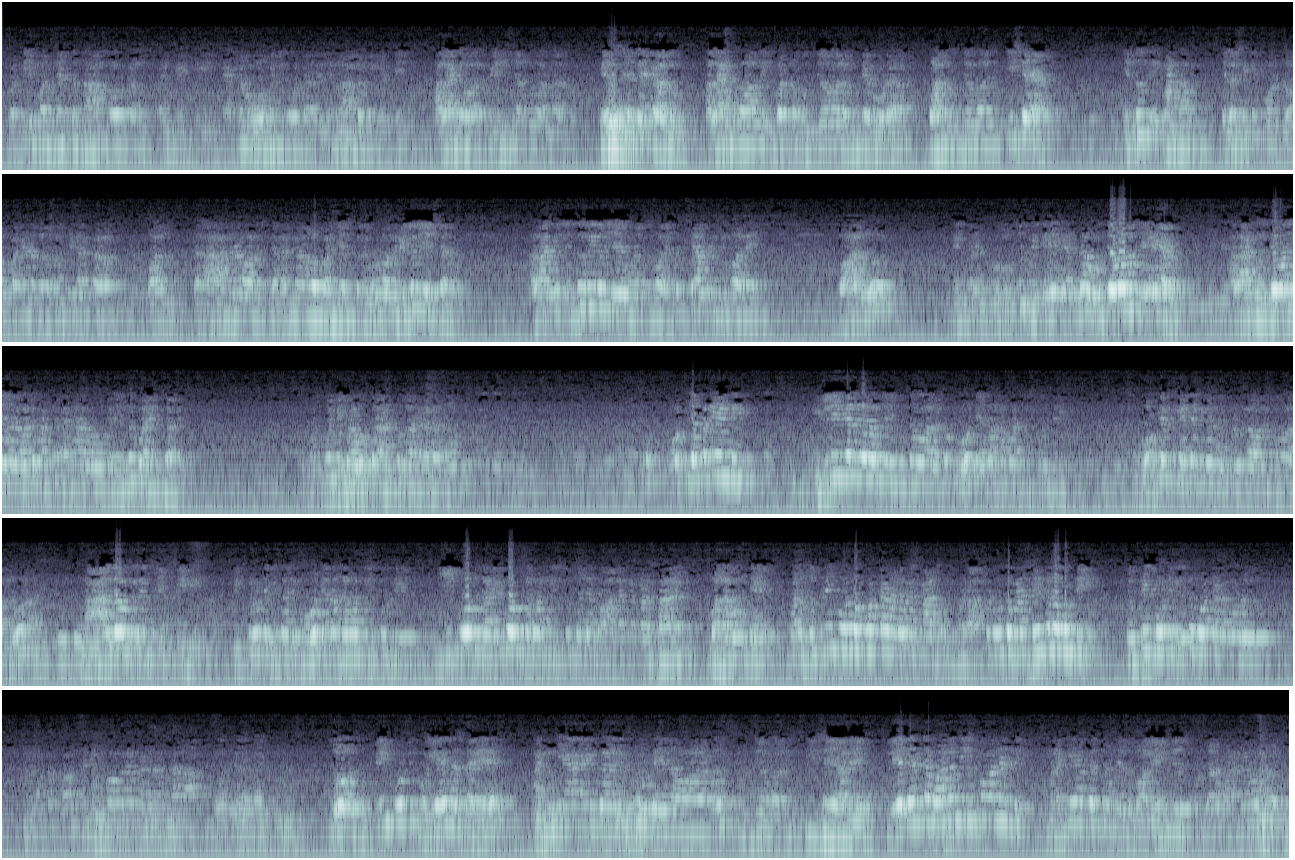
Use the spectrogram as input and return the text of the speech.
ట్వంటీ పర్సెంట్ నాన్ లోకల్ అని పెట్టి ఎక్కడ ఓపెన్ కోట అనేది నాన్ లోకల్ పెట్టి అలాంటి వాళ్ళు పెన్షన్లు అన్నారు. పెన్షన్లే కాదు అలాంటి వాళ్ళు ఇప్పట్లో ఉద్యోగాలు ఉంటే కూడా వాళ్ళ ఉద్యోగాలు తీసేయాలి. ఎందుకు? మన ఎలక్ట్రిసిటీ బోర్డులో పన్నెండు వందల మంది దాకా వాళ్ళు ఆంధ్ర వాళ్ళు తెలంగాణలో పనిచేస్తున్నారు వాళ్ళు రిలీవ్ చేశారు. అలాగే ఎందుకు రిలీవ్ చేయకూడదు? వాళ్ళు ఎందుకు శాలరీస్ ఇవ్వాలి? వాళ్ళు రూల్స్ వ్యతిరేకంగా ఉద్యోగాలు చేయారు అలాంటి ఉద్యోగాలు చేయాలి కాబట్టి మన తెలంగాణ ప్రభుత్వం ఎందుకు భరించాలి? మొండి ప్రభుత్వం అంటున్నారు కదా. ఓటు చెప్పలేండి. ఇల్లీగల్గా ఉన్న వాళ్ళకు ఓటు ఎలా సమర్థిస్తుంది? ఓపెన్ కేటగిరీలో రిక్రూట్ కావాల్సిన వాళ్ళు నాలుగు అని చెప్పి రిక్రూట్ ఇద్దరు ఓటు ఎలా సమర్థిస్తుంది? ఈ కోర్టు హైకోర్టు సమర్థిస్తుందంటే వాళ్ళకి అక్కడ స్థానం బలం ఉంటే మన సుప్రీంకోర్టు కొట్టాడాలి కాదు రాష్ట్ర ప్రభుత్వం మన చేతిలో ఉంది. సుప్రీంకోర్టు ఎందుకు కొట్టాడకూడదు సో సుప్రీంకోర్టు పోయైనా సరే అన్యాయంగా రిక్రూట్ అయిన వాళ్ళను ఉద్యోగాలు తీసేయాలి. లేదంటే వాళ్ళని తీసుకోవాలండి మనకే అభ్యంతరం లేదు. వాళ్ళు ఏం చేసుకుంటారో మనకే అవసరం.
